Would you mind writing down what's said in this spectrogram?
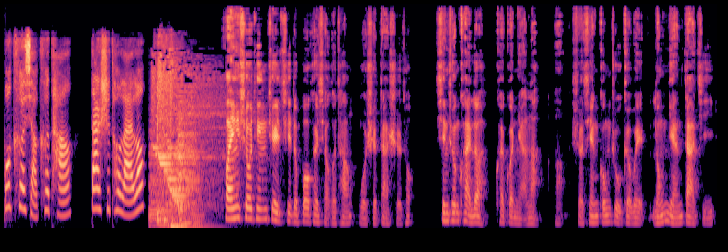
播客小课堂，大石头来喽！欢迎收听这期的播客小课堂，我是大石头。新春快乐，快过年了啊！首先恭祝各位龙年大吉。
